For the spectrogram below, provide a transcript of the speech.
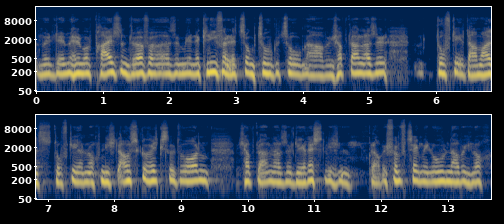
mit dem Helmut Preisendörfer also mir eine Knieverletzung zugezogen habe. Ich habe dann also durfte damals durfte ja noch nicht ausgewechselt worden. Ich habe dann also die restlichen, glaube ich, 15 Minuten habe ich noch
